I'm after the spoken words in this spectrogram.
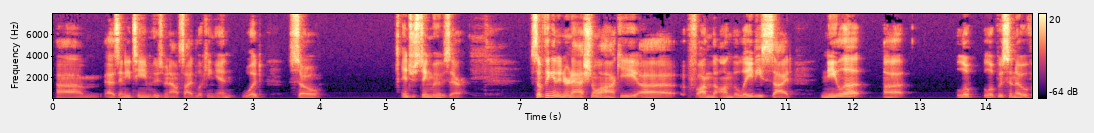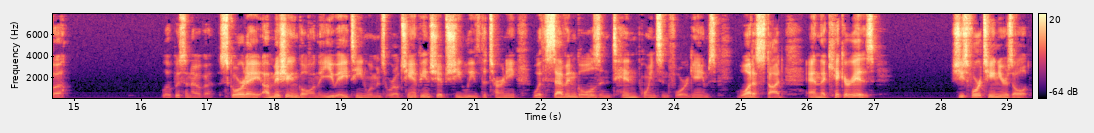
um, as any team who's been outside looking in would. So, interesting moves there. Something in international hockey uh, on the on the ladies' side, Nela uh, Lop- Lopusanova Lopusanova scored a, a Michigan goal in the U18 Women's World Championship. She leads the tourney with seven goals and 10 points in four games. What a stud. And the kicker is, she's 14 years old.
